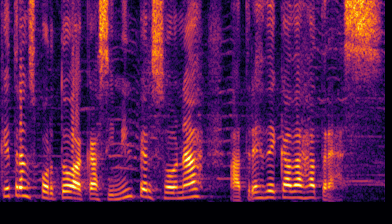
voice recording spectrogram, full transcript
que transportó a casi mil personas a tres décadas atrás.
